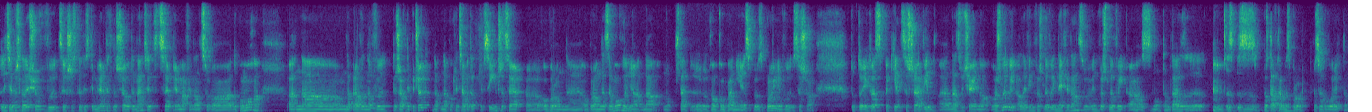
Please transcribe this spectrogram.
Я просто що в цих 60 мільярдах лише 11 – це пряма фінансова допомога. А, На направлена в державний бюджет на, на покриття видатків. Все інше це е, оборонне оборонне замовлення на ну штат е, компанії зб- збройні в США. Тобто, якраз пакет США він е, надзвичайно важливий, але він важливий не фінансово, він важливий а, з ну там да з, з, поставками зброї. Це говорять там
